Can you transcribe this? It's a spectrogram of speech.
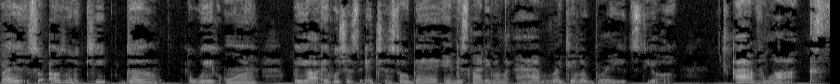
right? So I was gonna keep the wig on, but y'all, it was just itching so bad, and it's not even like I have regular braids, y'all. I have locks,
